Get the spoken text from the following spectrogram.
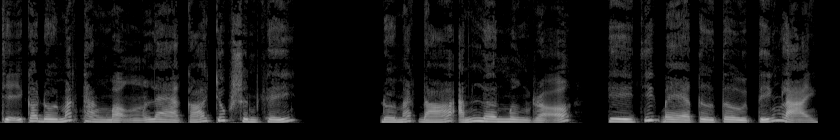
Chỉ có đôi mắt thằng Mận là có chút sinh khí. Đôi mắt đó ánh lên mừng rỡ khi chiếc bè từ từ tiến lại.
